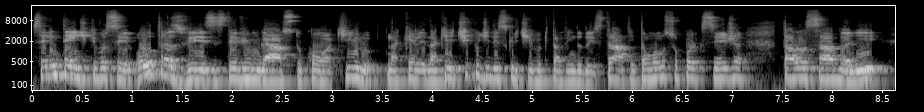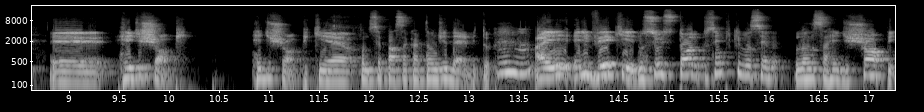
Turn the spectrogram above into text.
se ele entende que você outras vezes teve um gasto com aquilo, naquele, naquele tipo de descritivo que está vindo do extrato, então vamos supor que seja, está lançado ali é, Rede Shop. Rede Shop, que é quando você passa cartão de débito. Uhum. Aí ele vê que no seu histórico, sempre que você lança Rede Shop,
